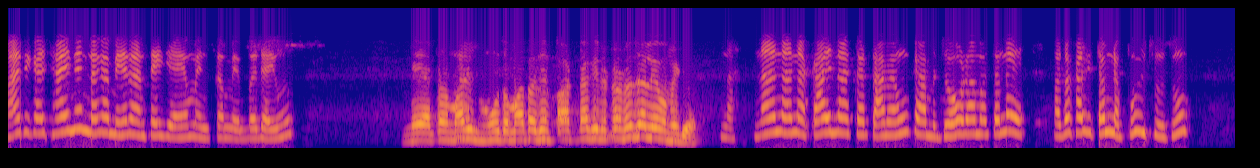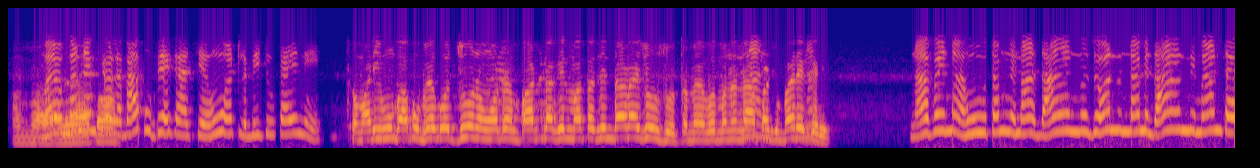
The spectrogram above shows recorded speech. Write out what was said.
મારી કઈ થાય નહીં ને હેરાન થઈ જાય ને તમે બધાય હું. મેં અટણ મારી હું તો માતાજીને પાઠ નાખીને અટણ રજા લેવા માંડ્યો. ના ના ના ના કાંઈ ના કરતા. અમે હું કામ આમ જોવડામાં તો નહીં. આ તો ખાલી તમને પૂછું છું. મને એમ કે બાપુ ભેગા છે હું એટલે બીજું કાંઈ નહીં. તો મારી હું બાપુ ભેગો જ છું ને હું અટણ પાઠ નાખીને માતાજીને દાણા જોઉં છું. તમે મને ના, પાડી ભારે કરી. ના ભાઈ ના હું તમને ના દાનનું જોવાનું નામે દાનની માનતા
